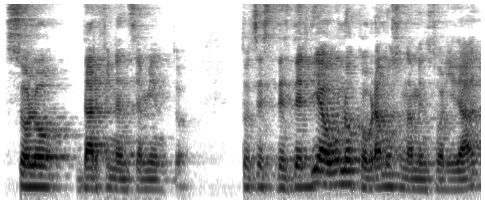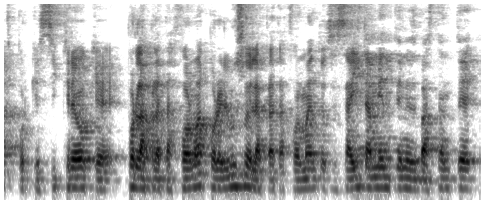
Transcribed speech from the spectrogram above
solo dar financiamiento. Entonces, desde el día uno cobramos una mensualidad, porque sí creo que por la plataforma, por el uso de la plataforma, entonces ahí también tienes bastante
